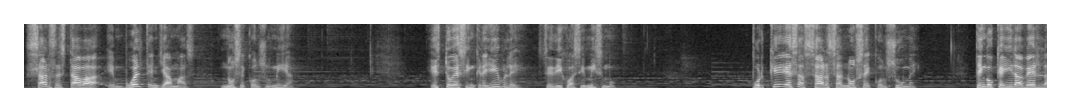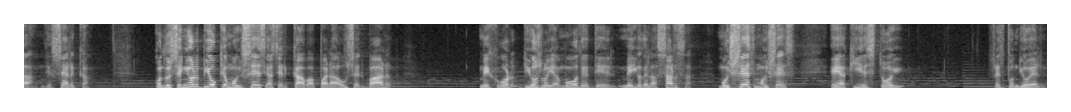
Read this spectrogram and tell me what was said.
zarza estaba envuelta en llamas, no se consumía. Esto es increíble, se dijo a sí mismo. ¿Por qué esa zarza no se consume? Tengo que ir a verla de cerca. Cuando el Señor vio que Moisés se acercaba para observar, mejor Dios lo llamó desde el medio de la zarza. Moisés, Moisés, he aquí estoy, respondió él.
